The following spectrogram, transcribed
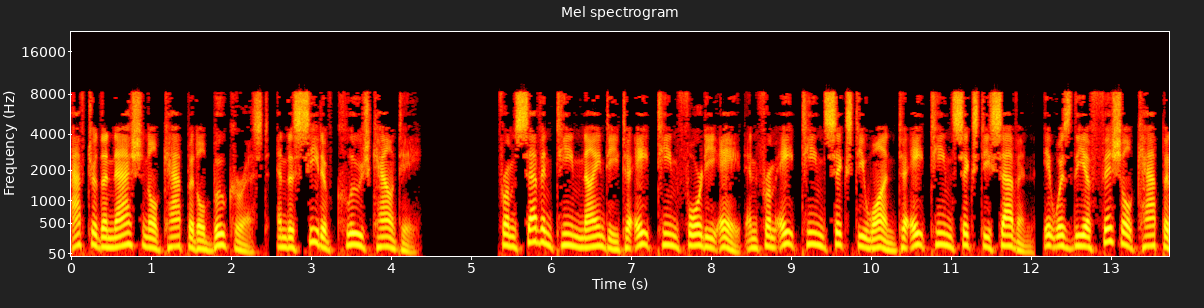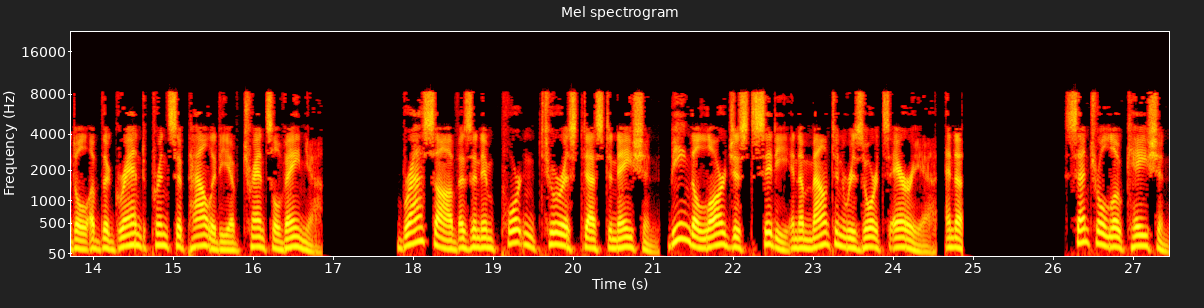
after the national capital Bucharest, and the seat of Cluj County. From 1790 to 1848 and from 1861 to 1867, it was the official capital of the Grand Principality of Transylvania. Brasov is an important tourist destination, being the largest city in a mountain resorts area, and a central location,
